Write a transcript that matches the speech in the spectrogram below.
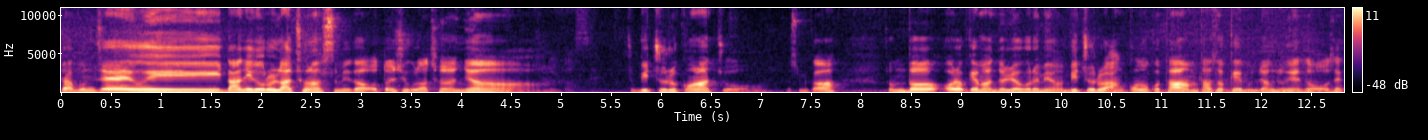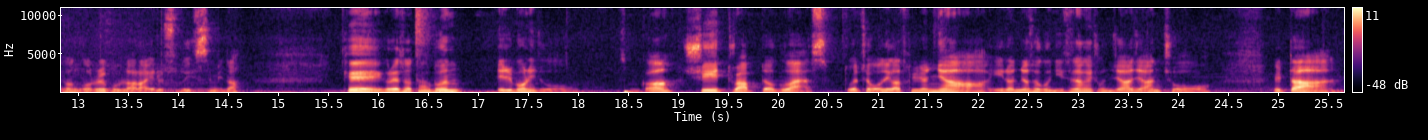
자 문제의 난이도를 낮춰놨습니다. 어떤 식으로 낮춰놨냐? 좀 밑줄을 꺼놨죠. 됐습니까? 좀 더 어렵게 만들려 그러면 밑줄을 안 꺼놓고 다음 다섯 개 문장 중에서 어색한 거를 골라라 이럴 수도 있습니다. 오케이. 그래서 답은 1번이죠 됐습니까? She dropped the glass. 도대체 어디가 틀렸냐? 이런 녀석은 이 세상에 존재하지 않죠. 일단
